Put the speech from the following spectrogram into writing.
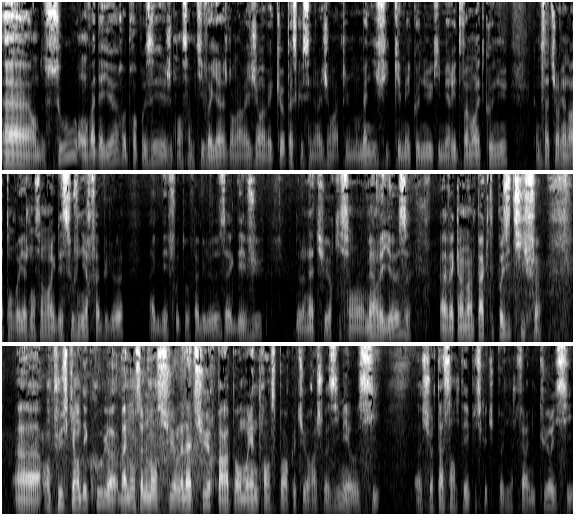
Euh, en dessous, on va d'ailleurs proposer, je pense, un petit voyage dans la région avec eux parce que c'est une région absolument magnifique, qui est méconnue et qui mérite vraiment d'être connue. Comme ça, tu reviendras ton voyage non seulement avec des souvenirs fabuleux, avec des photos fabuleuses, avec des vues de la nature qui sont merveilleuses, avec un impact positif euh, en plus qui en découle bah, non seulement sur la nature par rapport aux moyens de transport que tu auras choisi, mais aussi euh, sur ta santé, puisque tu peux venir faire une cure ici,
